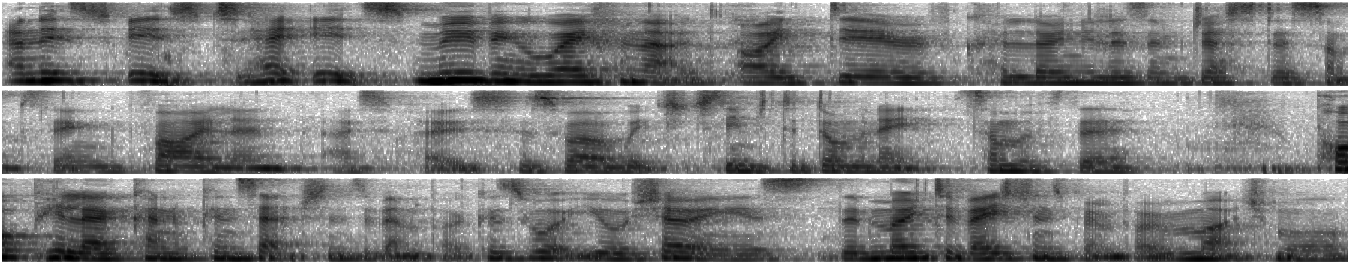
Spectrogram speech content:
And it's it's it's moving away from that idea of colonialism just as something violent, I suppose, as well, which seems to dominate some of the popular kind of conceptions of empire. Because what you're showing is the motivations for empire are much more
